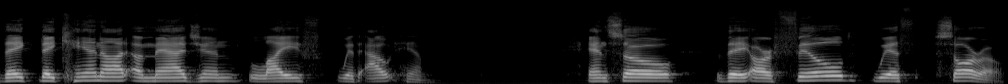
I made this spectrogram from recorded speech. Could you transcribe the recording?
They, they cannot imagine life without him. And so they are filled with sorrow.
